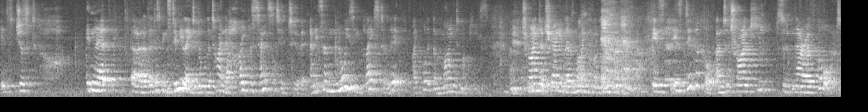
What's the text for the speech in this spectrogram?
It's just in their, uh, they're just being stimulated all the time. They're hypersensitive to it. And it's a noisy place to live. I call it the mind monkeys. And trying to train those mind monkeys is, is difficult and to try and keep sort of narrow thought.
